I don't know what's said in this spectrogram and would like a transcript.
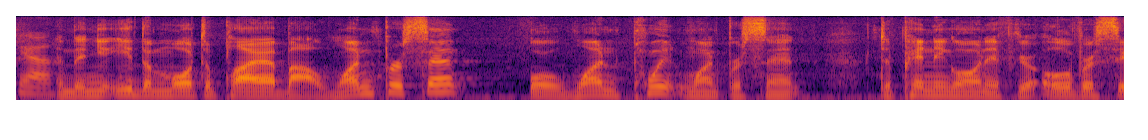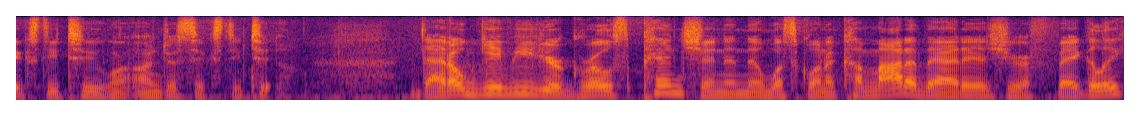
Yeah. And then you either multiply it by 1% or 1.1%, depending on if you're over 62 or under 62. That'll give you your gross pension, and then what's going to come out of that is your FEGLI,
